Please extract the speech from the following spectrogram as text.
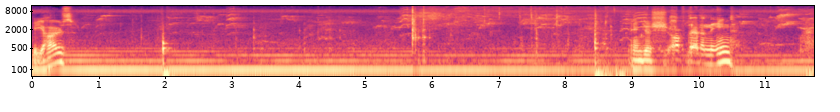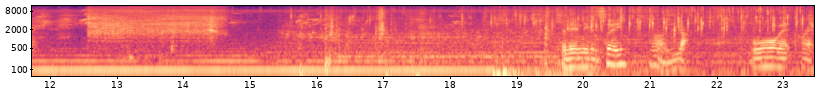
Get your hose. And just shove that in the end. And then you can see, oh yuck, all that crap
